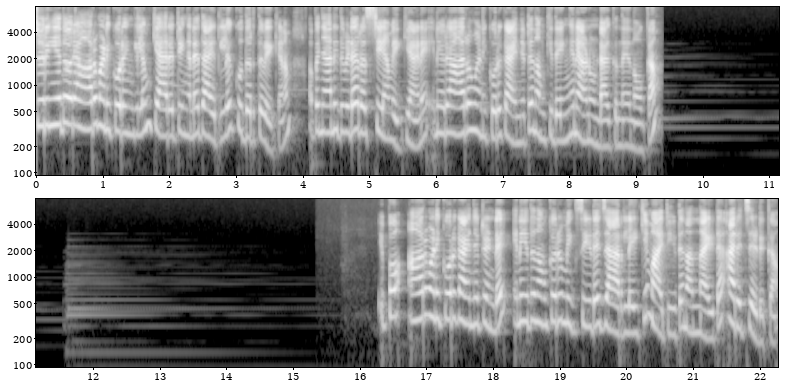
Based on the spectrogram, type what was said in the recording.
ചുരുങ്ങിയത് ഒരു ആറ് മണിക്കൂറെങ്കിലും ക്യാരറ്റ് ഇങ്ങനെ തൈരിൽ കുതിർത്ത് വെക്കണം. അപ്പോൾ ഞാൻ ഇതിവിടെ റെസ്റ്റ് ചെയ്യാൻ വെക്കുകയാണ്. ഇനി ഒരു ആറ് മണിക്കൂർ കഴിഞ്ഞിട്ട് നമുക്കിത് എങ്ങനെയാണ് ഉണ്ടാക്കുന്നത് നോക്കാം. ഇപ്പോൾ ആറ് മണിക്കൂർ കഴിഞ്ഞിട്ടുണ്ട്. ഇനി ഇത് നമുക്കൊരു മിക്സിയുടെ ജാറിലേക്ക് മാറ്റിയിട്ട് നന്നായിട്ട് അരച്ചെടുക്കാം.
